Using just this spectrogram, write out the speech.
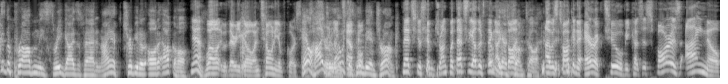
Look at the problem these three guys have had, and I attribute it all to alcohol. yeah, well, there you go. And Tony, of course, Hail Hydra, that was just him being drunk. That's just him drunk. But that's the other thing I thought. I was talking to Eric too, because as far as I know,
